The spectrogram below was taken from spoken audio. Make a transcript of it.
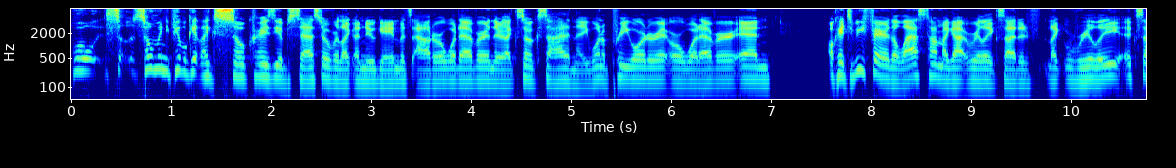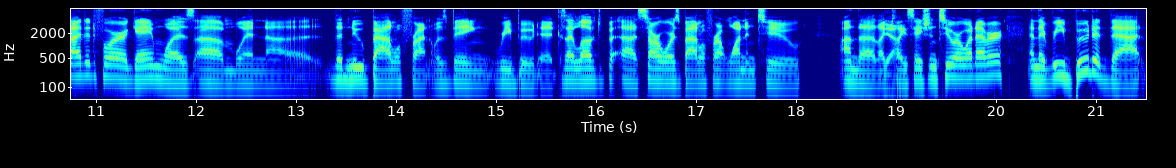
well, so so many people get like so crazy obsessed over like a new game that's out or whatever, and they're like so excited and they want to pre-order it or whatever. And okay, to be fair, the last time I got really excited, like really excited for a game was um, when uh, the new Battlefront was being rebooted because I loved uh, Star Wars Battlefront one and two on the like Yeah. PlayStation two or whatever, and they rebooted that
